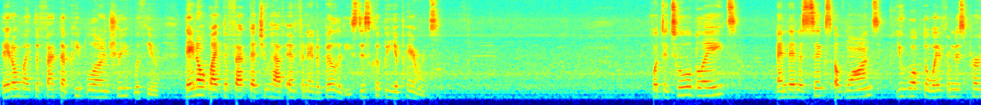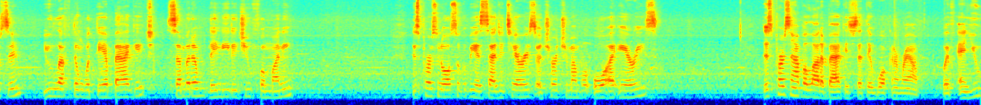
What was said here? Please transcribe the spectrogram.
They don't like the fact that people are intrigued with you. They don't like the fact that you have infinite abilities. This could be your parents. With the two of blades and then the six of wands, you walked away from this person. You left them with their baggage. Some of them, they needed you for money. This person also could be a Sagittarius, a church member, or an Aries. This person have a lot of baggage that they're walking around with, and you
